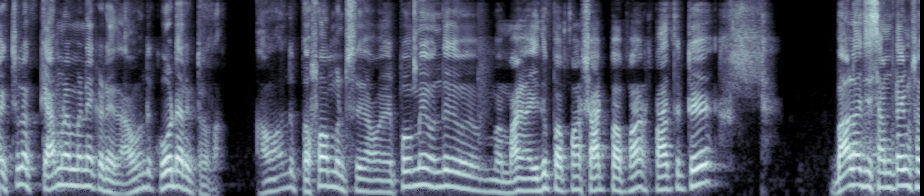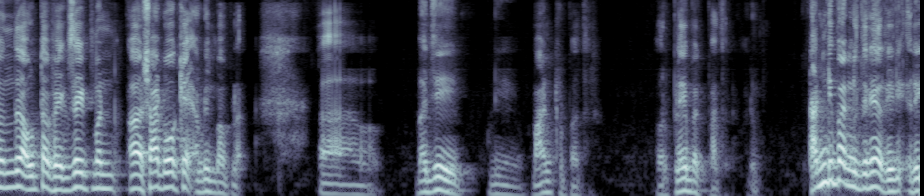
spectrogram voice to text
ஆக்சுவலாக கேமராமேனே கிடையாது. அவன் வந்து கோ டைரக்டர் தான். அவன் வந்து பெர்ஃபார்மன்ஸு அவன் எப்போவுமே வந்து ம- இது பார்ப்பான் ஷார்ட் பார்ப்பான். பார்த்துட்டு பாலாஜி சம்டைம்ஸ் வந்து out of excitement ah shot okay அப்படின்னு பார்ப்பல பஜி நீ மானிட்டர் பார்த்துரு. ஒரு ப்ளேபேக் பார்த்துரு. கண்டிப்பாக எங்களுக்கு தெரியும் ரீ ரீ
